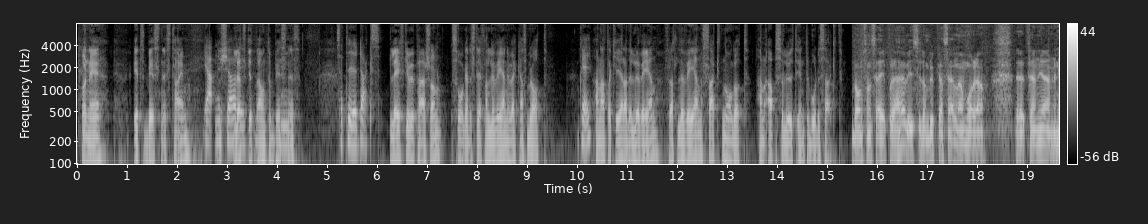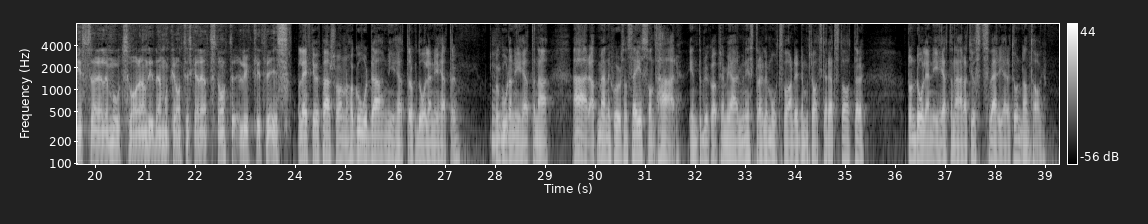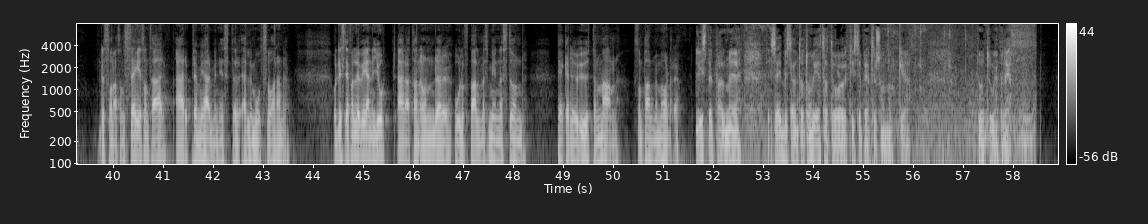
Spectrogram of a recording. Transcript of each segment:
Hörrni, it's business time. Ja, nu kör Let's vi. get down to business. Satirdags. Leif GW Persson sågade Stefan Löfven i veckans brott. Okej. Han attackerade Löfven för att Löfven sagt något han absolut inte borde sagt. De som säger på det här viset, de brukar sällan vara eh, premiärministrar eller motsvarande i demokratiska rättsstater, lyckligtvis. Leif GW Persson har goda nyheter och dåliga nyheter. De goda nyheterna är att människor som säger sånt här inte brukar vara premiärministrar eller motsvarande i demokratiska rättsstater. De dåliga nyheterna är att just Sverige är ett undantag. Det är sådana som säger sånt här är premiärminister eller motsvarande. Och det Stefan Löfven gjort är att han under Olof Palmes minnesstund pekade ut en man som Palmemördare. Lisbeth Palme säger bestämt att hon vet att det var Christer Pettersson och eh, då tror jag på det.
